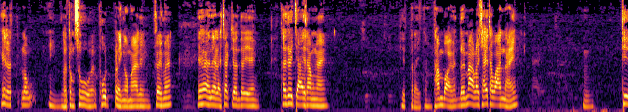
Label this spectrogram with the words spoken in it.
เฮ้ยเราเราเราต้องสู้พูดเปล่งออกมาเลยเคยไหมเฮ้ยนี่นแหละชักชวนตัวเอง ถ้าด้วยใจทำไงคิดไตรตรองทำบ่อยโดยมากเราใช้ทวารไหนอืที่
